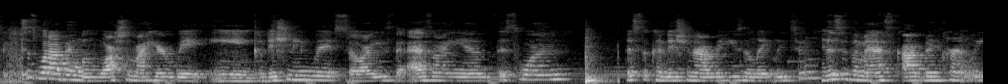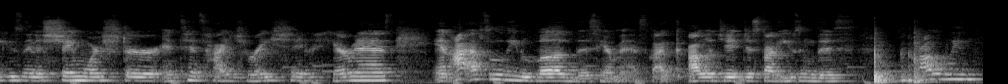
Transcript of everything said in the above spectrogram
This is what I've been washing my hair with and conditioning with. So I use the As I Am, this one. This is the conditioner I've been using lately too. This is the mask I've been currently using. It's Shea Moisture Intense Hydration Hair Mask. And I absolutely love this hair mask. Like I legit just started using this probably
